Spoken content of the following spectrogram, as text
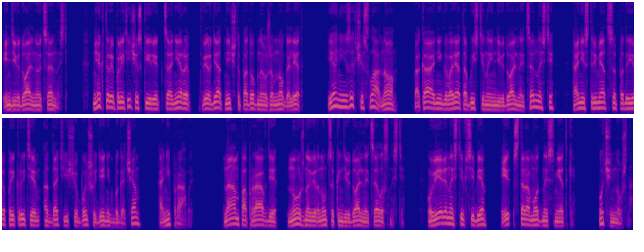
индивидуальную ценность. Некоторые политические реакционеры твердят нечто подобное уже много лет. Я не из их числа, но пока они говорят об истинной индивидуальной ценности, они стремятся под ее прикрытием отдать еще больше денег богачам, они правы. Нам, по правде, нужно вернуться к индивидуальной целостности, уверенности в себе и старомодной сметке. Очень нужно.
